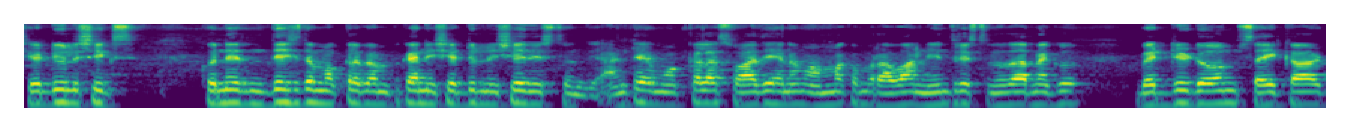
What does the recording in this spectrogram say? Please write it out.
షెడ్యూల్ సిక్స్. కొన్ని నిర్దేశిత మొక్కల పెంపకాన్ని షెడ్యూల్ నిషేధిస్తుంది. అంటే మొక్కల స్వాధీనం అమ్మకం రవాణా నియంత్రిస్తుంది. ఉదాహరణకు బెడ్ డోమ్ సైకాడ్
